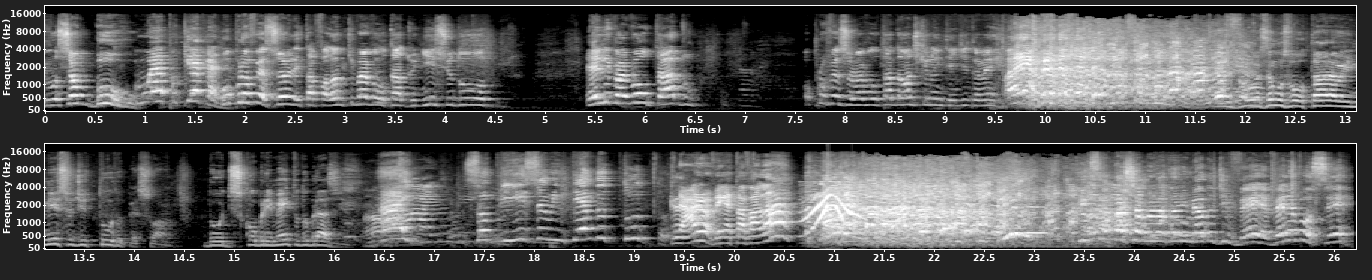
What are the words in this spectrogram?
que você é um burro. Ué, por que, cara? O professor, ele tá falando que vai voltar do início do... Ele vai voltar do... O professor vai voltar da onde que eu não entendi também? Ah, é? Nós vamos voltar ao início de tudo, pessoal. Do descobrimento do Brasil. Ai, sobre isso eu entendo tudo. Claro, a velha tava lá. Por que, que você tá chamando a Dani Melda de velha? Velha é você.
